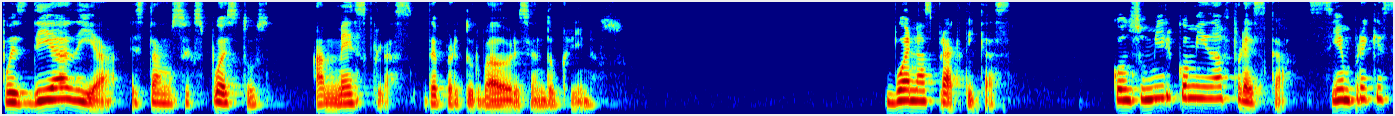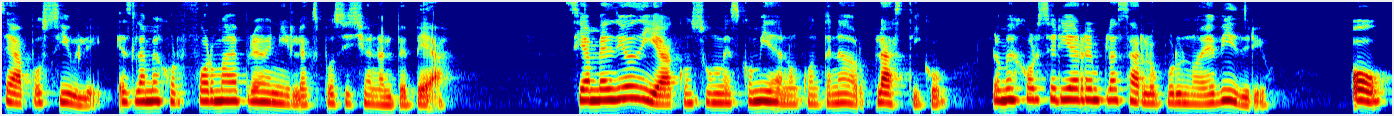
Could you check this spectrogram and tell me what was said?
pues día a día estamos expuestos a mezclas de perturbadores endocrinos. Buenas prácticas. Consumir comida fresca siempre que sea posible es la mejor forma de prevenir la exposición al BPA. Si a mediodía consumes comida en un contenedor plástico, lo mejor sería reemplazarlo por uno de vidrio o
